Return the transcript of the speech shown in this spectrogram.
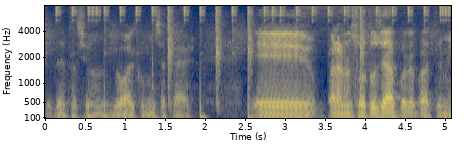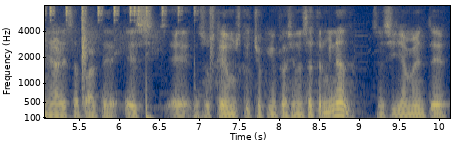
la inflación global comienza a caer. Eh, para nosotros ya, para, terminar esta parte, es, nosotros creemos que el choque de inflación está terminando. Sencillamente,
